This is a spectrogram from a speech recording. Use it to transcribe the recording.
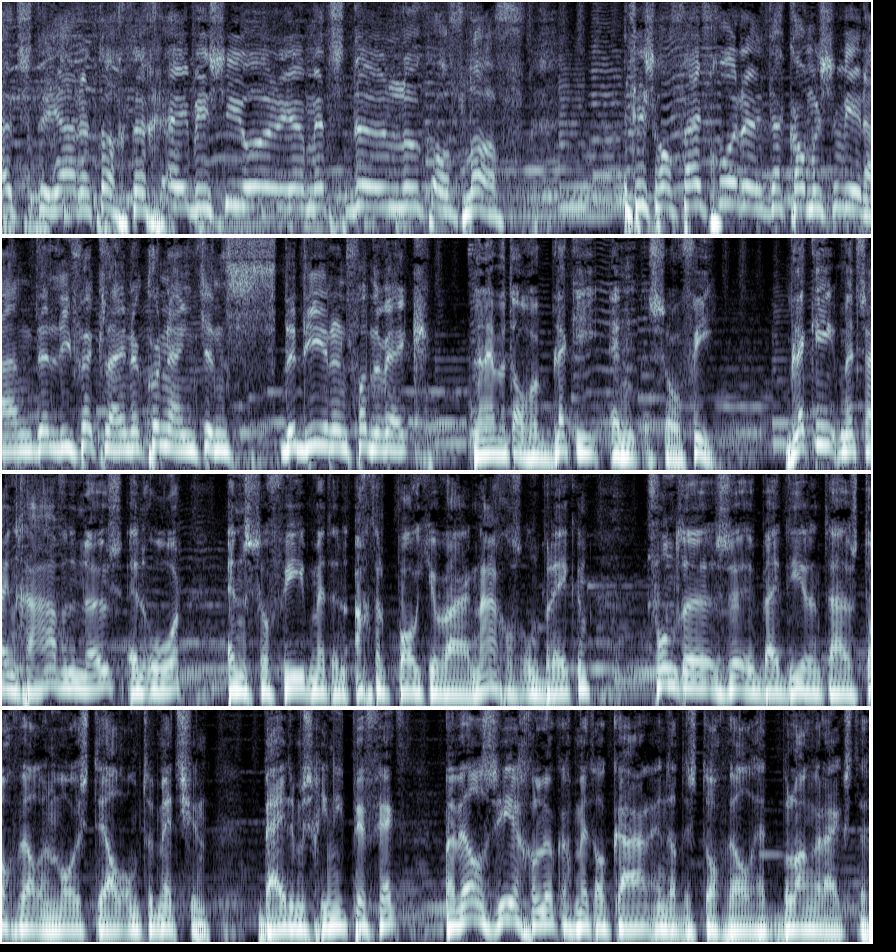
Uit de jaren 80. ABC hoor je met The Look of Love. Het is al vijf geworden, daar komen ze weer aan. De lieve kleine konijntjes, de dieren van de week. Dan hebben we het over Blackie en Sophie. Blackie met zijn gehavende neus en oor... en Sophie met een achterpootje waar nagels ontbreken... vonden ze bij Dierenthuis toch wel een mooi stel om te matchen. Beide misschien niet perfect, maar wel zeer gelukkig met elkaar... en dat is toch wel het belangrijkste.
